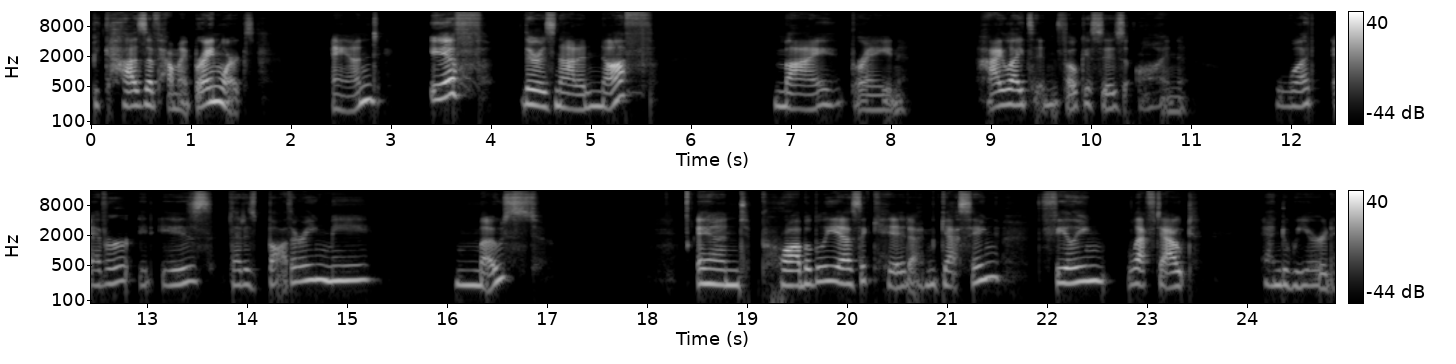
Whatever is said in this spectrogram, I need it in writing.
because of how my brain works. And if there is not enough, my brain highlights and focuses on whatever it is that is bothering me most. And probably as a kid, I'm guessing feeling left out and weird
